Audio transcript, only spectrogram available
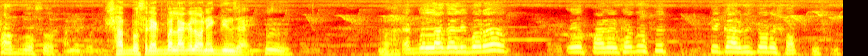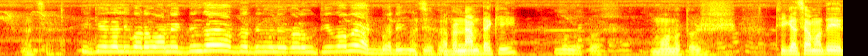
সাত বছর। সাত বছর একবার লাগালে অনেক দিন যায়। হুম। একবার লাগালি পরে এই পানের খেত হচ্ছে টিকার ভিতরে সব কিছু আচ্ছা। টিকে গেলি পরে অনেক দিন যায় আর যদি মনে করে উঠে যাবে একবারেই উঠে যাবে। আপনার নামটা কি? মনোতোষ। মনতোষ। ঠিক আছে আমাদের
